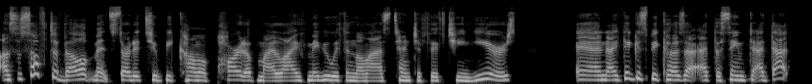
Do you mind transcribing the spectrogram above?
Uh, so self development started to become a part of my life, maybe within the last 10 to 15 years. And I think it's because at the same time, at that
